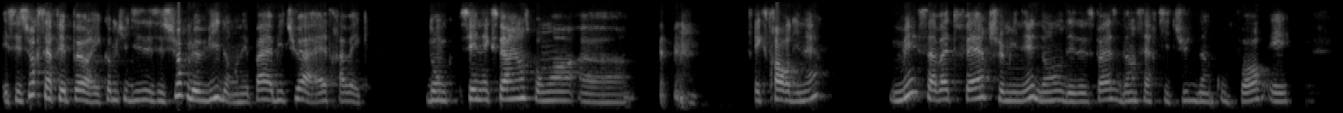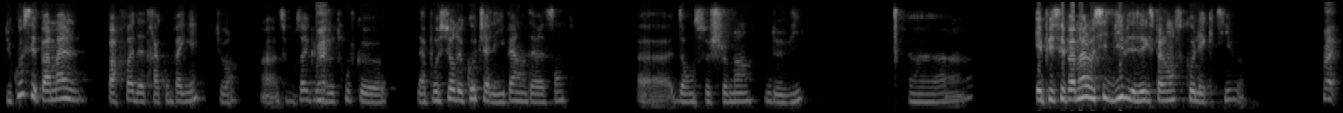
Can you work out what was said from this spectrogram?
Et c'est sûr que ça fait peur. Et comme tu disais, c'est sûr que le vide, on n'est pas habitué à être avec. Donc, c'est une expérience pour moi extraordinaire, mais ça va te faire cheminer dans des espaces d'incertitude, d'inconfort. Et du coup, c'est pas mal parfois d'être accompagné, tu vois. c'est pour ça que je trouve que la posture de coach, elle est hyper intéressante dans ce chemin de vie. Euh, et puis, c'est pas mal aussi de vivre des expériences collectives. Ouais.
